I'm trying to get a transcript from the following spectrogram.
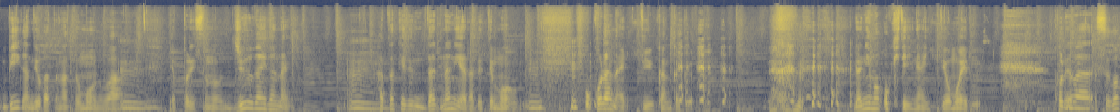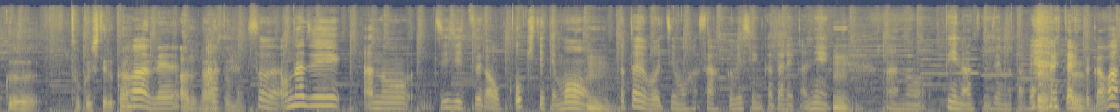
ビーガンでよかったなって思うのは、うん。やっぱりその獣害がない。うん畑でだ何やられてもうん。怒らないっていう感覚。何も起きていないって思える。これはすごく得してる感まあね。あるなと思う。そうだ。同じあの事実が起起きてても、うん。例えばうちもさハクビシンか誰かに、うん。あのピーナッツ全部食べられたりとかは、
